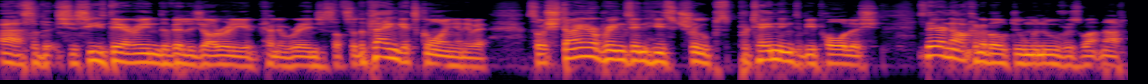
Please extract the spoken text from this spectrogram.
Uh, so that she, she's there in the village already, kind of range and stuff. So the plan gets going anyway. So Steiner brings in his troops, pretending to be Polish. So they're knocking about, doing maneuvers, whatnot.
